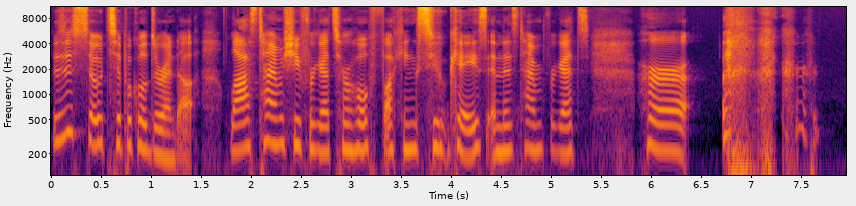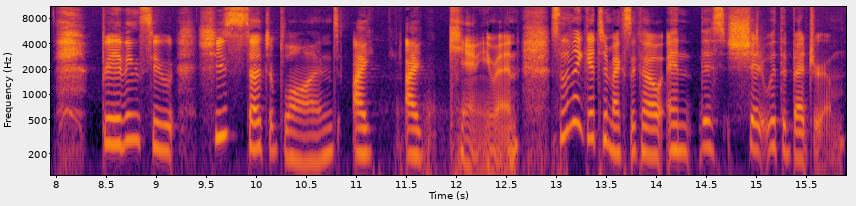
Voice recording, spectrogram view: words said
This is so typical Dorinda. Last time she forgets her whole fucking suitcase, and this time forgets her, bathing suit. She's such a blonde. I I can't even. So then they get to Mexico and this shit with the bedroom.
